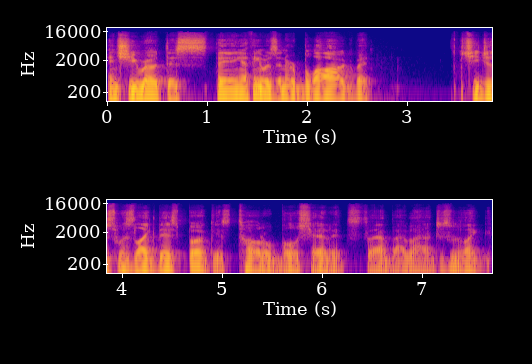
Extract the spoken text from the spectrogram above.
And she wrote this thing. I think it was in her blog, but she just was like, "This book is total bullshit. It's blah blah blah." Just like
